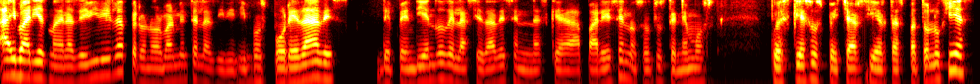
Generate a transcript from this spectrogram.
hay varias maneras de dividirla, pero normalmente las dividimos por edades. Dependiendo de las edades en las que aparecen, nosotros tenemos pues que sospechar ciertas patologías.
